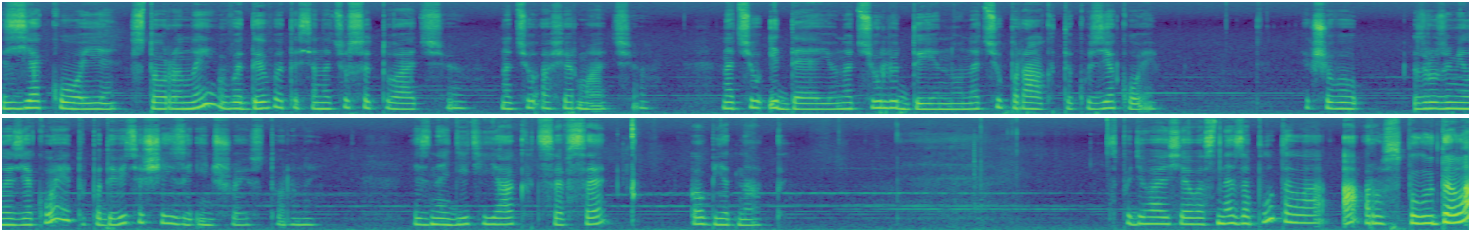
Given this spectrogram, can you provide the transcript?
З якої сторони ви дивитеся на цю ситуацію, на цю афірмацію, на цю ідею, на цю людину, на цю практику, з якої? Якщо ви зрозуміли, з якої, то подивіться ще й з іншої сторони. І знайдіть, як це все об'єднати. Сподіваюся, я вас не заплутала, а розплутала.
